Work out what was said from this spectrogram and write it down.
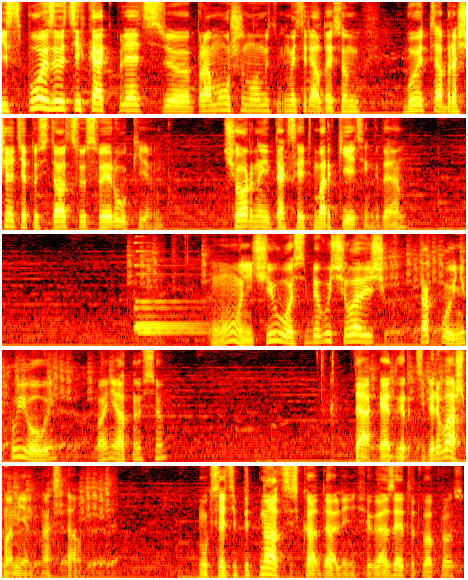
Использовать их как, блядь, э, промоушенал материал. То есть он будет обращать эту ситуацию в свои руки. Черный, так сказать, маркетинг, да? О, ничего себе, вы человечек такой нихуевый. Понятно все. Так, Эдгар, теперь ваш момент настал. Мы, кстати, 15к дали, нифига за этот вопрос.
